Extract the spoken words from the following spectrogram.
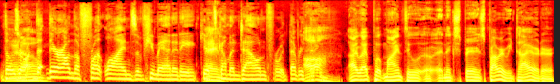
those are th- they're on the front lines of humanity. Kids Hey. coming down for with everything. Oh, I, I put mine through an experience, probably retired or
